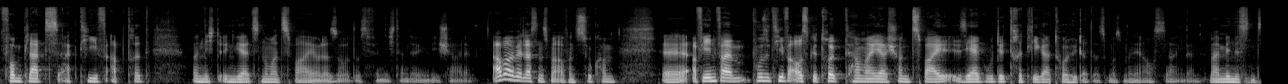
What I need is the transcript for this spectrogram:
vom Platz aktiv abtritt und nicht irgendwie als Nummer zwei oder so. Das finde ich dann irgendwie schade. Aber wir lassen es mal auf uns zukommen. Äh, auf jeden Fall positiv ausgedrückt haben wir ja schon zwei sehr gute Drittligatorhüter, das muss man ja auch sagen dann. Mal mindestens.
